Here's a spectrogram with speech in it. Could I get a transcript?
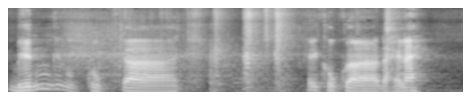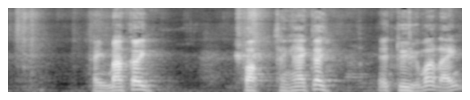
biến cái cục uh, cái cục uh, đẩy này thành ba kênh hoặc thành hai kênh. Để tùy các bác đánh.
